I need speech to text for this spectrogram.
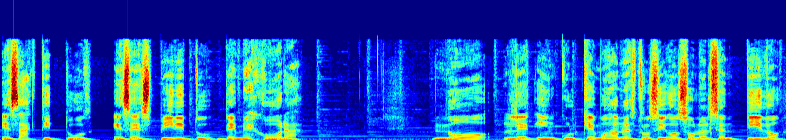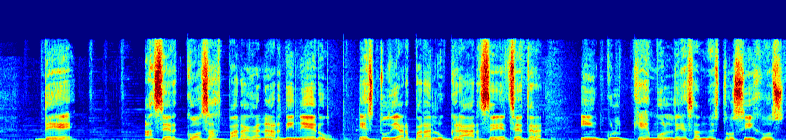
esa actitud, ese espíritu de mejora. No le inculquemos a nuestros hijos solo el sentido de hacer cosas para ganar dinero, estudiar para lucrarse, etc. Inculquémosles a nuestros hijos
